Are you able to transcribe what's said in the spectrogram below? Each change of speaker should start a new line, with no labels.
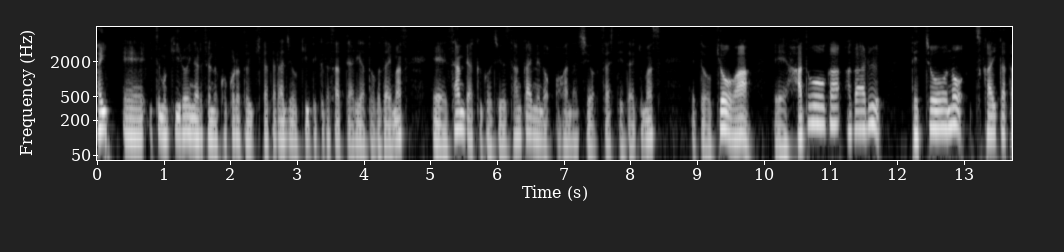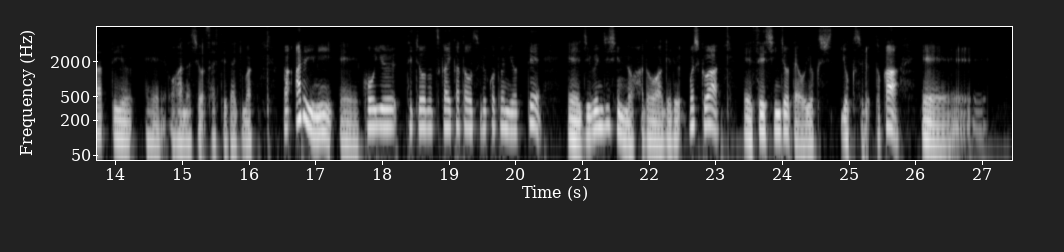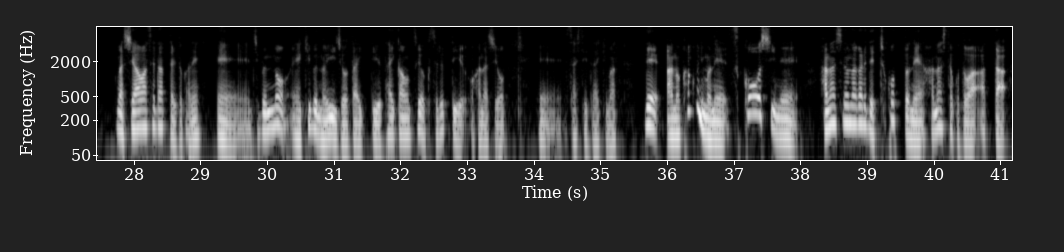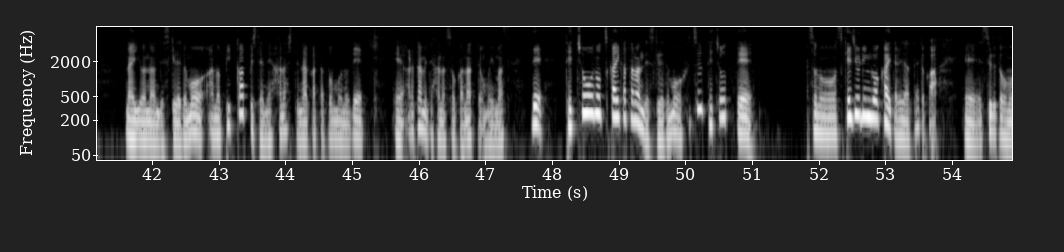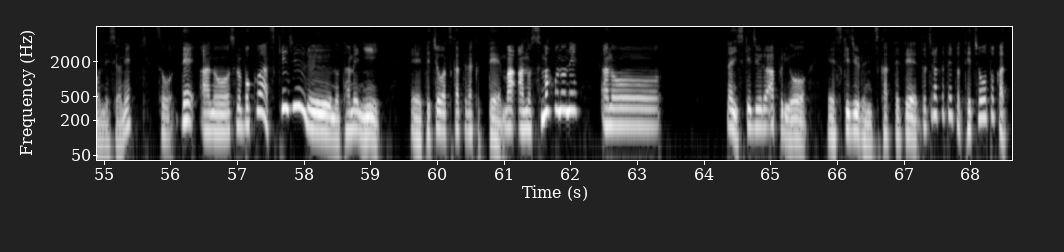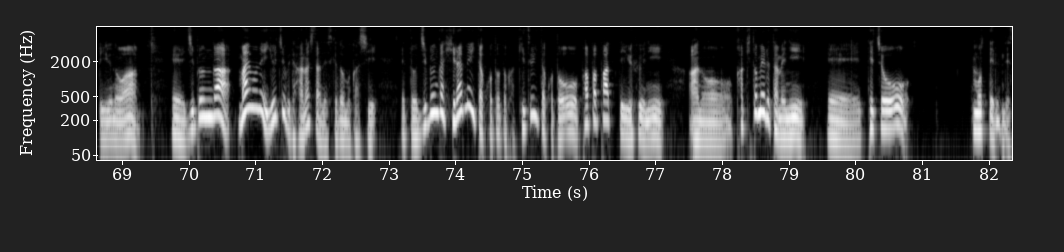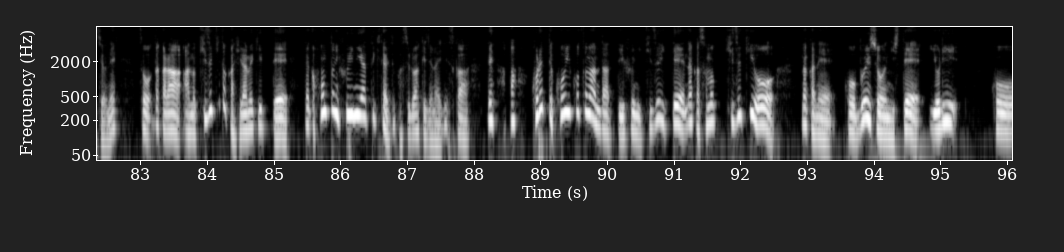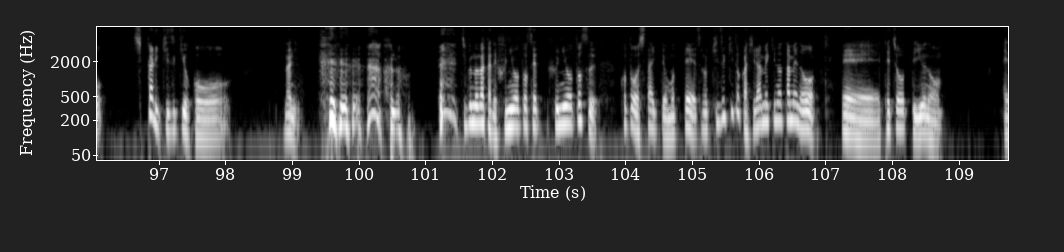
はい、えーいつも黄色いなるせの心と生き方ラジオを聞いてくださってありがとうございます。えー353回目のお話をさせていただきます。えっと、今日は、えー波動が上がる手帳の使い方っていう、えーお話をさせていただきます。まあ、ある意味、えーこういう手帳の使い方をすることによって、えー自分自身の波動を上げる、もしくは、えー精神状態を良くし良くするとか、えーまあ、幸せだったりとかね、えー自分の、え気分のいい状態っていう体感を強くするっていうお話を、えーさせていただきます。で、あの、過去にもね、少しね、話の流れでちょこっとね、話したことはあった内容なんですけれども、あの、ピックアップしてね、話してなかったと思うので、えー改めて話そうかなって思います。で、手帳の使い方なんですけれども、普通手帳って、そのスケジューリングを書いたりだったりとか、えーすると思うんですよね。そう。で、あの、その僕はスケジュールのために、えー手帳は使ってなくて、まあ、あの、スマホのね、あのー何、スケジュールアプリを、えスケジュールに使ってて、どちらかというと手帳とかっていうのは、え自分が、前もね、YouTube で話したんですけど、昔。えっと、自分がひらめいたこととか気づいたことをパパパっていうふうに、あの書き留めるために、え手帳を持ってるんですよね。そう。だから、あの、気づきとかひらめきって、なんか本当に不意にやってきたりとかするわけじゃないですか。で、あ、これってこういうことなんだっていうふうに気づいて、なんかその気づきを、なんかね、こう文章にして、より、こう、しっかり気づきをこう、何？あの、自分の中で腑に落とせ、腑に落とすことをしたいって思って、その気づきとかひらめきのための、えー手帳っていうのを、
